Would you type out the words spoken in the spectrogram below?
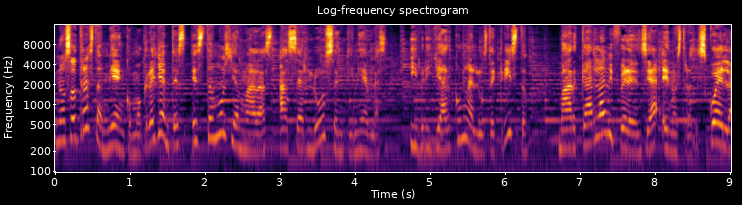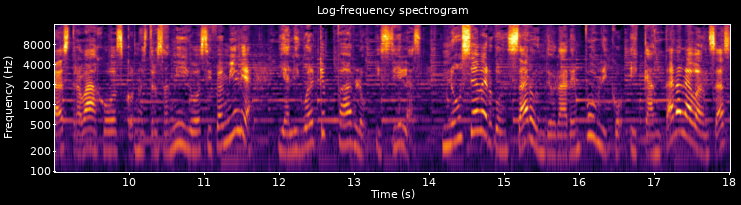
Nosotras también, como creyentes, estamos llamadas a hacer luz en tinieblas y brillar con la luz de Cristo, marcar la diferencia en nuestras escuelas, trabajos, con nuestros amigos y familia. Y al igual que Pablo y Silas, no se avergonzaron de orar en público y cantar alabanzas,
